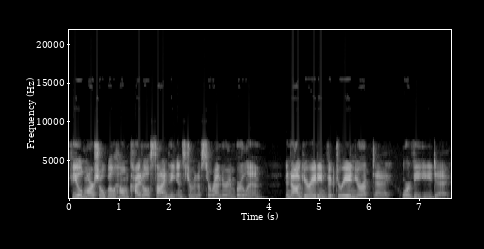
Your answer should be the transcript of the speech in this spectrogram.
Field Marshal Wilhelm Keitel signed the Instrument of Surrender in Berlin, inaugurating Victory in Europe Day, or VE Day.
